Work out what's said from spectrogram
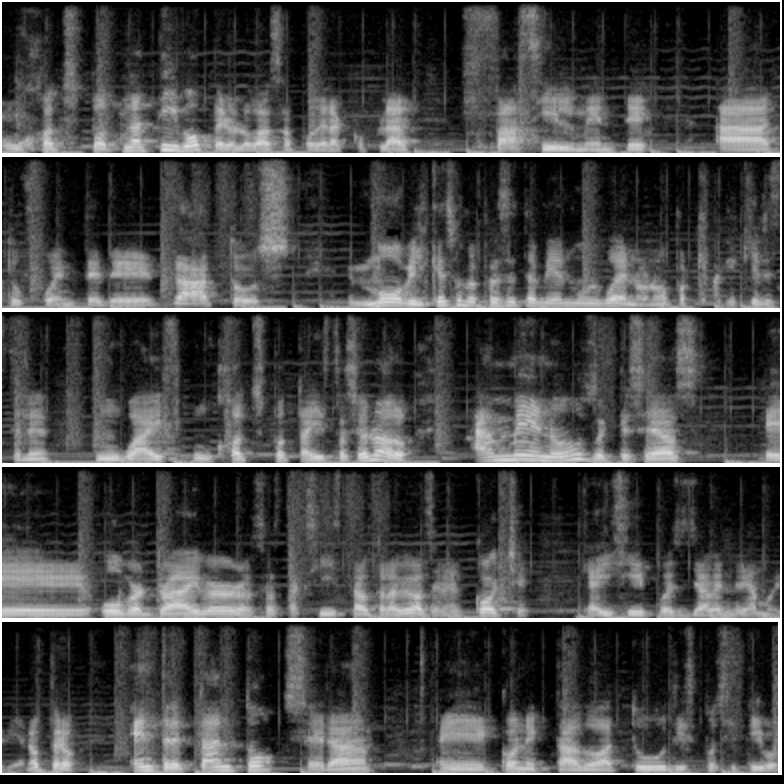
un hotspot nativo, pero lo vas a poder acoplar fácilmente a tu fuente de datos móvil, que eso me parece también muy bueno, ¿no? Porque ¿para qué quieres tener un Wi-Fi, un hotspot ahí estacionado? A menos de que seas eh, Uber driver, o seas taxista o te la vivas en el coche, que ahí sí, pues ya vendría muy bien, ¿no? Pero entre tanto será eh, conectado a tu dispositivo.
